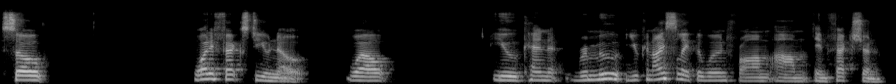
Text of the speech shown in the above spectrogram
So what effects do you know? Well, you can remove, you can isolate the wound from um, infection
